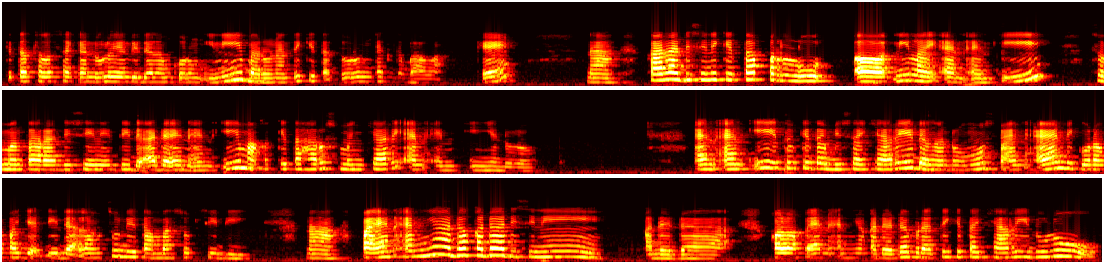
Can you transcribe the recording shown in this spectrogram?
Kita selesaikan dulu yang di dalam kurung ini, baru nanti kita turunkan ke bawah, oke? Nah, karena di sini kita perlu uh, nilai NNI, sementara di sini tidak ada NNI, maka kita harus mencari NNI-nya dulu. NNI itu kita bisa cari dengan rumus PNN dikurang pajak tidak langsung ditambah subsidi. Nah, PNN-nya ada kada di sini? Ada ada. Kalau PNN-nya kada ada berarti kita cari dulu.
